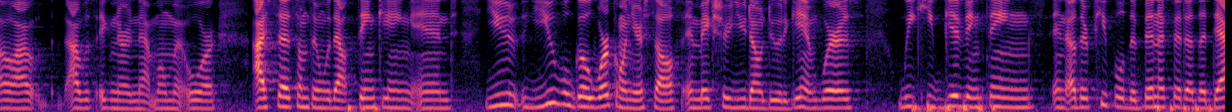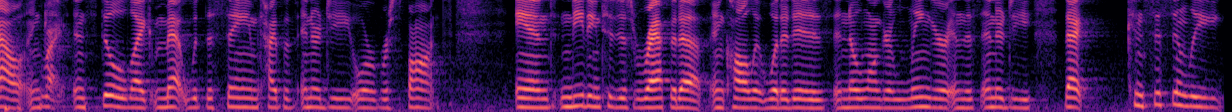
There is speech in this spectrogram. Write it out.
oh I I was ignorant in that moment or I said something without thinking and you you will go work on yourself and make sure you don't do it again whereas we keep giving things and other people the benefit of the doubt and Right. and still like met with the same type of energy or response and needing to just wrap it up and call it what it is and no longer linger in this energy that consistently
